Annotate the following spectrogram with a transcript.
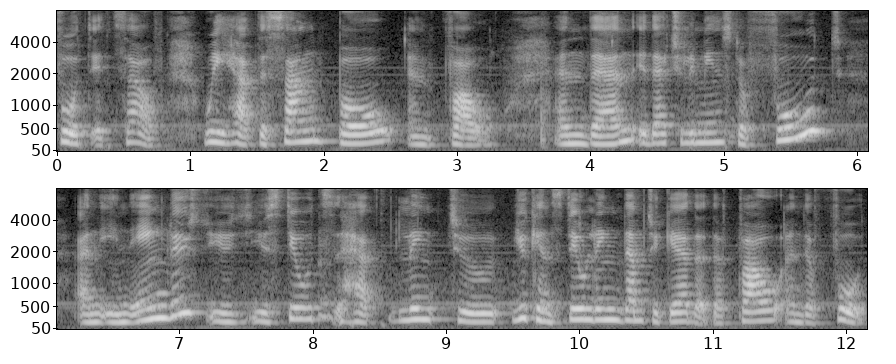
food itself. We have the sound bo, and fao. And then it actually means the food. And in English, you, you still have linked to, you can still link them together, the fao and the food.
